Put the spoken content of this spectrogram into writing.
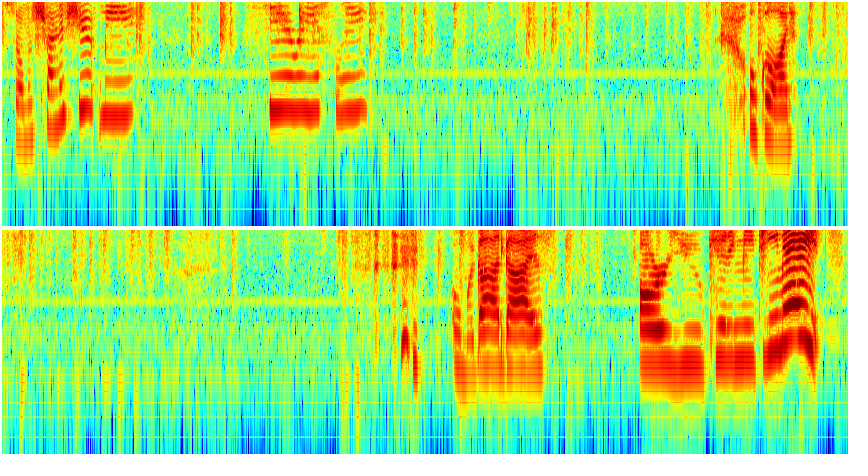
Someone's trying to shoot me. Seriously? Oh god. oh my god, guys. Are you kidding me, teammates?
